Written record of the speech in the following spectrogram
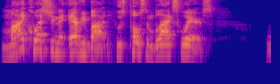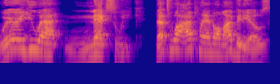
My question to everybody who's posting black squares where are you at next week? That's why I planned all my videos.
